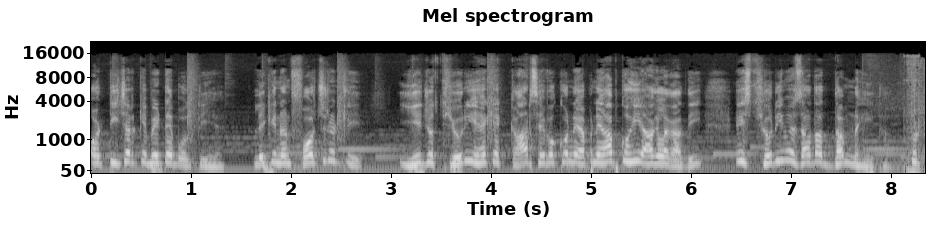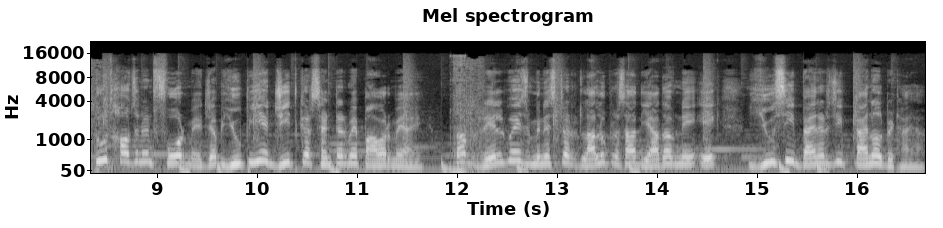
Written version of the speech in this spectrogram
और टीचर के बेटे बोलती है। लेकिन अनफॉर्चुनेटली ये जो थ्योरी है कि कार सेवकों ने अपने आप को ही आग लगा दी, इस थ्योरी में ज़्यादा दम नहीं था। तो 2004 में जब यूपीए जीत कर सेंटर में पावर में आए तब रेलवेज मिनिस्टर लालू प्रसाद यादव ने एक यूसी बैनर्जी पैनल बिठाया,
